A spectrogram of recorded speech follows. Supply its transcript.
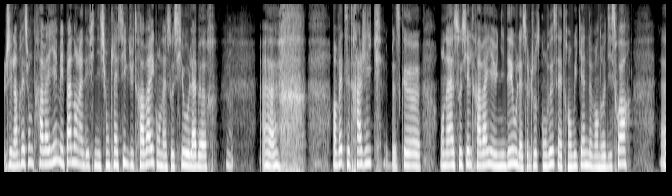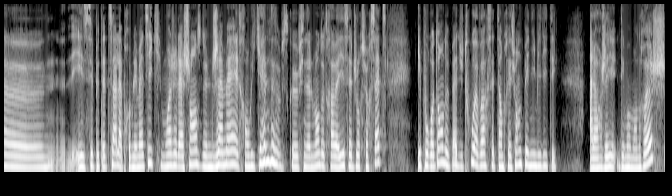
j'ai l'impression de travailler, mais pas dans la définition classique du travail qu'on associe au labeur. Mmh. Euh, en fait, c'est tragique parce que on a associé le travail à une idée où la seule chose qu'on veut, c'est être en week-end le vendredi soir. Euh, et c'est peut-être ça la problématique. Moi, j'ai la chance de ne jamais être en week-end, parce que finalement, de travailler 7 jours sur 7, et pour autant de pas du tout avoir cette impression de pénibilité. Alors j'ai des moments de rush,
